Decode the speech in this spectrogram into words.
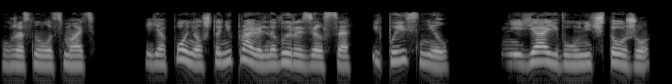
Ужаснулась мать. Я понял, что неправильно выразился, и пояснил. Не я его уничтожу,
